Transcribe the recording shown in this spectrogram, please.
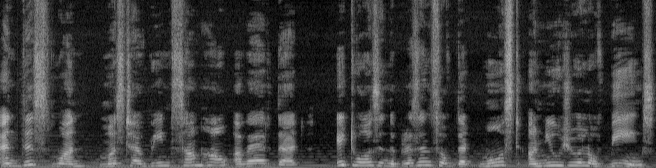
and this one must have been somehow aware that it was in the presence of that most unusual of beings,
